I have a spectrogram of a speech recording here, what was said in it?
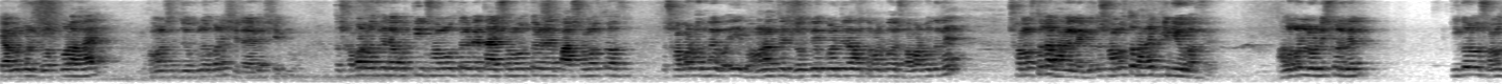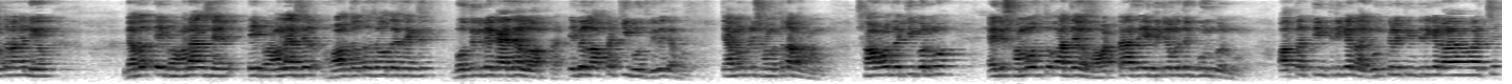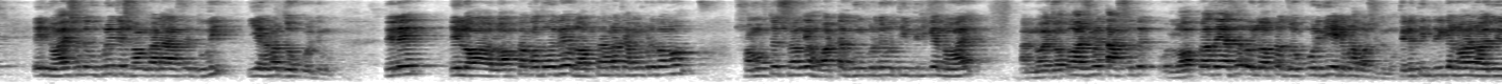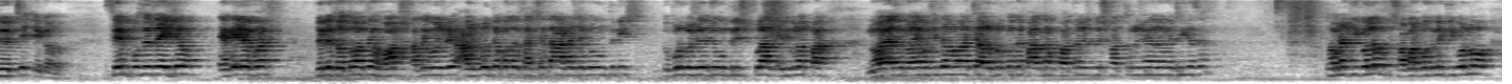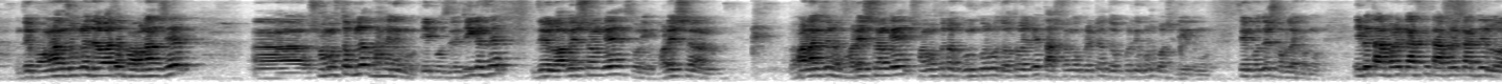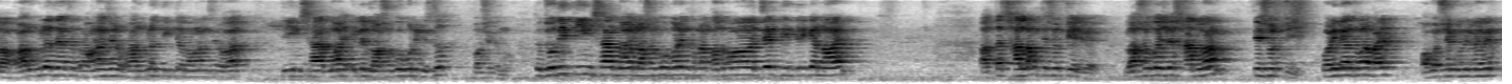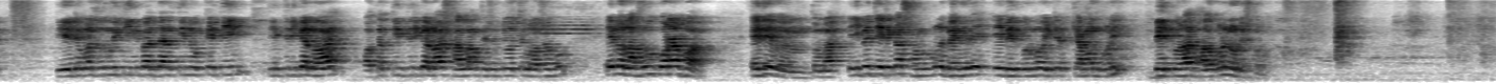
কেমন করে যোগ করা হয়? ভগ্নাংশের যোগগুলো করে সেটা আগে শিখব। তো সবার প্রথমে দেখো, তিন সমস্ত এটা চার সমস্ত এটা পাঁচ সমস্ত আছে। তো সবার প্রথমে এই ভগ্নাংশের যোগ বিয়োগ করে দিলাম, তোমার সবার প্রথমে সমস্তটা ভাঙে লাগবে তো সমস্ত ভাঙের কি নিয়ম আছে? ভালো করে নোটিস করবেন। কি করব? সমস্ত ভাঙের নিয়ম। দেখো, এই ভগ্নাংশে এই ভগ্নাংশের হর যত যত থাকবে বদলে দিবে কায়দা লবটা। এবার লবটা কি দিবে দেখো, কেমন করে সমস্তটা ভাঙাবো। সর্বপ্রথমে কি করব? এই যে সমস্ত আর যে হরটা আছে, এই দুটোর মধ্যে গুণ করব। অর্থাৎ তিন তিরিকে নয়, গুণ করলে তিন তিরিকে নয় হচ্ছে। এই নয়ের সাথে উপরে যে সংখ্যাটা আছে দুই ইয়ে আমরা যোগ করে দেবো। তাহলে এই ল- লবটা কত হবে? লবটা আমরা কেমন করে পাবো? সমস্তের সঙ্গে হরটা গুণ করে দেবো তিন তিরিকে নয়। আর নয় যত আসবে, তার সাথে লবটা যে আছে, ওই লবটা যোগ করে দিয়ে এটা আমরা বসে দেবো। তাহলে তিন তিরিকে নয় নয় দুই হচ্ছে এগারো। সেম প্রসেসে এইটাও একই ব্যাপার। তাহলে যত আছে হর সাথে বসবে। আর উপর যে কত চার সাথে আট আছে উনত্রিশ। উপর বসে হচ্ছে উনত্রিশ প্লাস এগুলো নয় আছে, নয় বসে দেওয়া আছে, আর উপর কত পাঁচ না পঁয়তাল্লিশ, দুই, সাতচল্লিশ হয়ে যাবে, ঠিক আছে? তো আমরা কি করলাম? সবার প্রথমে কি করব? যে ভগ্নাংশগুলো দেওয়া আছে, ভগ্নাংশের সমস্তগুলো ভাঙে নেব এই প্রসেসে ঠিক আছে? যে লবের সঙ্গে সরি হরের সঙ্গে, ভগ্নাংশের হরের সঙ্গে সমস্তটা গুণ করব, যত আসবে তার সঙ্গে উপরে একটা যোগ করে দিয়ে বসে দিয়ে দেবো। সেই প্রসেসে সবলাই করব। এবার তারপরে কাজ কি? তারপরে কাজ যে হরগুলো যে আছে, ভগ্নাংশের হরগুলো তিনটে ভগ্নাংশের হর তিন, সাত, নয়, এগুলো লসগু করে নিছো, বসে দেবো তো যদি তিন, সাত, নয় লসগু করে, তোমরা কত পাওয়া হচ্ছে তিন তিরিকে নয়। অর্থাৎ সারলাম তেষট্টি আসবে। হয়ে যাবে সারলাম তেষট্টি। করে দেন তোমরা ভাই, অবশ্যই বুঝতে পারবে তিন এবার যদি তুমি তিনবার দেন, তিন ওকে তিন তিন তিরিকা নয়, অর্থাৎ তিন তিরিকা নয় সারলাম তেষট্টি হচ্ছে লসগু। এবার লসগু করার পর, এই যে তোমার এইবার যে এটাকার সংখ্যাগুলো বের এই বের করব এটা কেমন করি? বের করা, ভালো করে নোটিস করো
